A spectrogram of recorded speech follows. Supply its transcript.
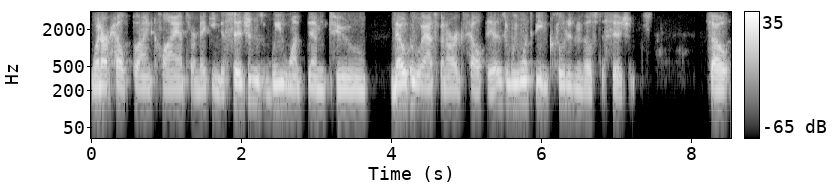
When our health plan clients are making decisions, we want them to know who Aspen RX Health is, and we want to be included in those decisions. So,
